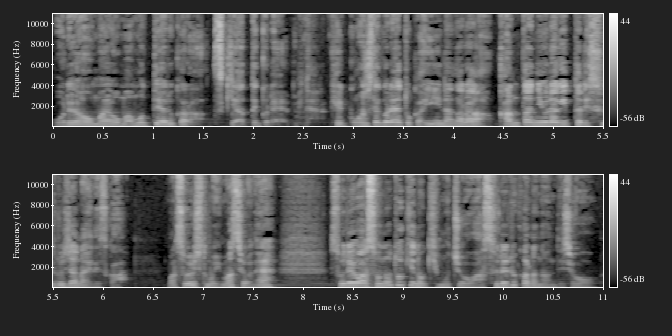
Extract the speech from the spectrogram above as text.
俺はお前を守ってやるから付き合ってくれみたいな。結婚してくれとか言いながら簡単に裏切ったりするじゃないですか。まあそういう人もいますよね。それはその時の気持ちを忘れるからなんでしょう。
